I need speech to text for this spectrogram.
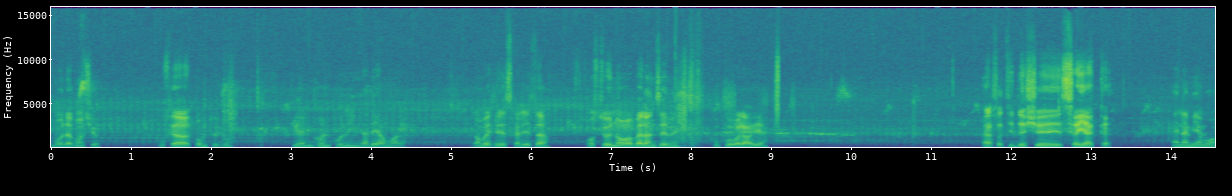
en mode aventure, pour faire comme toujours. Il y a une grande colline là derrière moi là. On va essayer d'escalader ça. On se au nord vers l'Anzeme, comme pour voir l'arrière. À la sortie de chez Syriac, un ami à moi.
